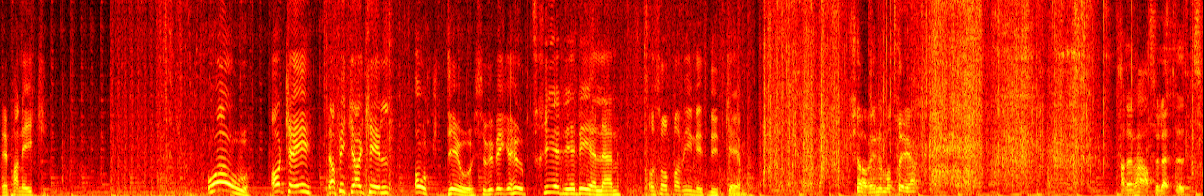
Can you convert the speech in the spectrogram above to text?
Det är panik. Wow! Okej, okay, där fick jag en kill och do. Så vi bygger ihop tredje delen och så hoppar vi in i ett nytt game. Kör vi nummer tre. Ja, den här ser lätt ut.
